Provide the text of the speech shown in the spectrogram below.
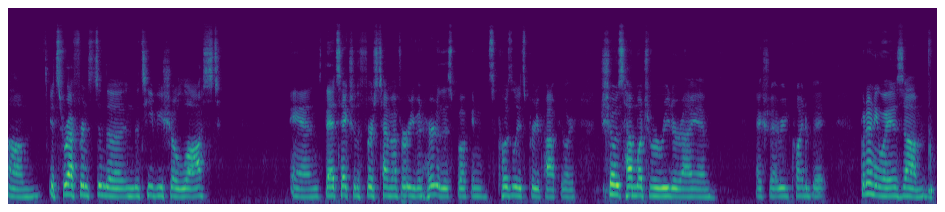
Um, it's referenced in the in the TV show Lost, and that's actually the first time I've ever even heard of this book, and supposedly it's pretty popular. Shows how much of a reader I am. Actually, I read quite a bit. But anyways, um,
